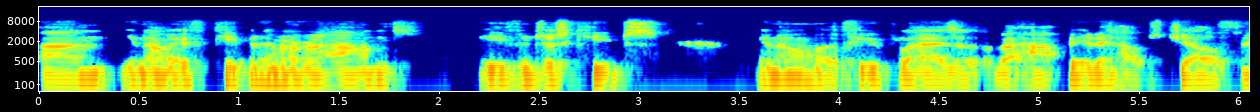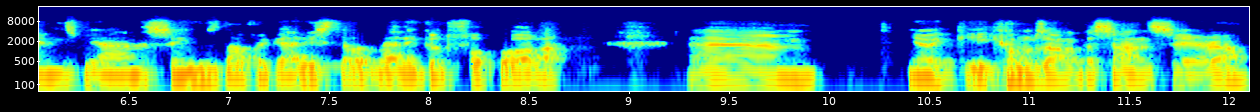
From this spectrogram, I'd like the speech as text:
And, you know, if keeping him around even just keeps, you know, a few players a little bit happier, it helps gel things behind the scenes. Don't forget, he's still a very good footballer. Um, you know, he, comes on at the San Siro.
